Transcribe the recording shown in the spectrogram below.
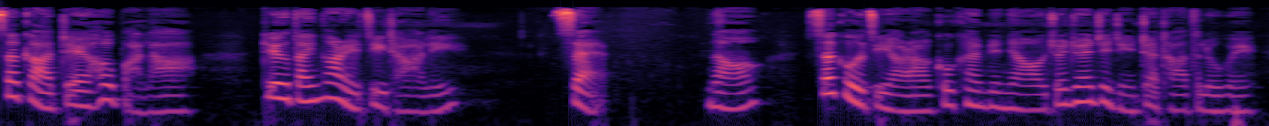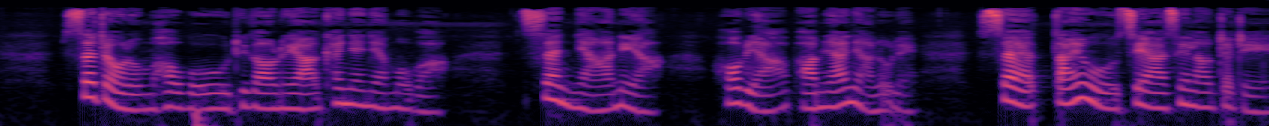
ဆက်ကတဲဟုတ်ပါလားတရုတ်တိုင်းကတွေကြည်ထားလေဆက်နော်စက်ကိုကြည့်ရတာကိုခန့်ပညာကိုကျွမ်းကျွမ်းကျင်ကျင်တက်ထားသလိုပဲစက်တော်လို့မဟုတ်ဘူးဒီကောင်တွေကခန့်ညံ့ညံ့မှုပါစက်ညာနေတာဟောဗျာဘာများညာလို့လဲစက်တိုင်းကိုဆရာဆင်းလောက်တက်တယ်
